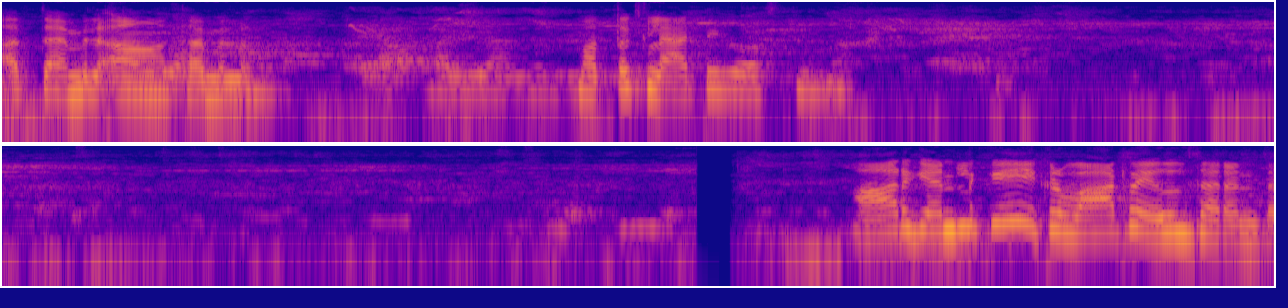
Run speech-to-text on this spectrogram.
ఆ తమిళ ఆ, తమిళ్. మొత్తం క్లారిటీగా వస్తుంది. ఆరు గంటలకి ఇక్కడ వాటర్ వదులుతారంట.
